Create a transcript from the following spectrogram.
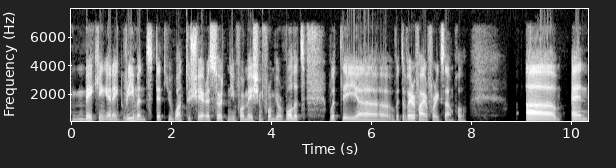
making an agreement that you want to share a certain information from your wallet with the uh, with the verifier, for example. Uh, and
